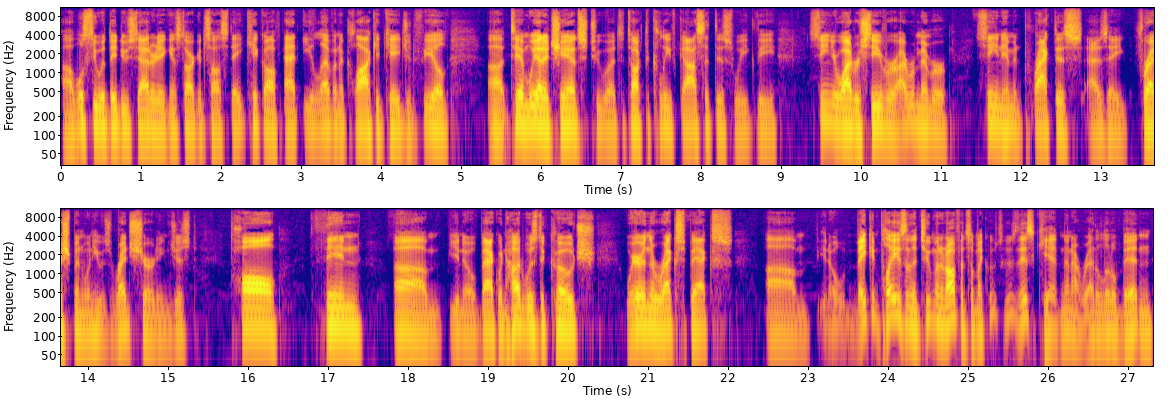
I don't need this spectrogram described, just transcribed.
Uh, we'll see what they do Saturday against Arkansas State. Kickoff at 11 o'clock at Cajun Field. Uh, Tim, we had a chance to uh, to talk to Khalif Gossett this week, the senior wide receiver. I remember seeing him in practice as a freshman when he was redshirting, just tall, thin. Um, you know, back when Hud was the coach, wearing the rec specs. Um, you know, making plays on the two minute offense. I'm like, who's who's this kid? And then I read a little bit, and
